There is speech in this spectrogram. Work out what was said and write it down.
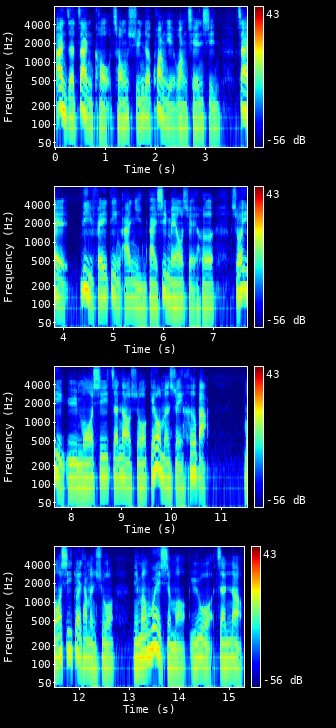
按着站口，从寻的旷野往前行，在利非定安营。百姓没有水喝，所以与摩西争闹说：“给我们水喝吧。”摩西对他们说：“你们为什么与我争闹？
